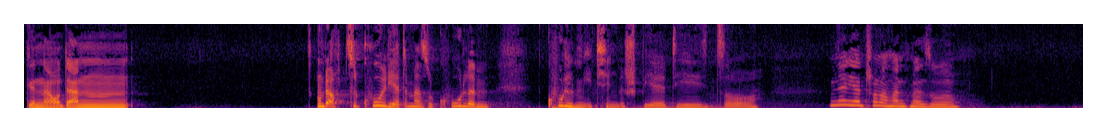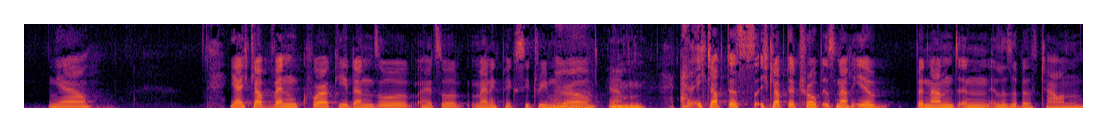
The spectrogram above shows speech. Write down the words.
genau, dann, Und auch zu cool, die hat immer so coole, coole Mädchen gespielt, die so, ja, die hat schon auch manchmal so, ja. Ja, ich glaube, wenn quirky, dann so, halt so Manic Pixie Dream Girl. ja. Also ich glaube, das, ich glaube, der Trope ist nach ihr benannt in Elizabethtown.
